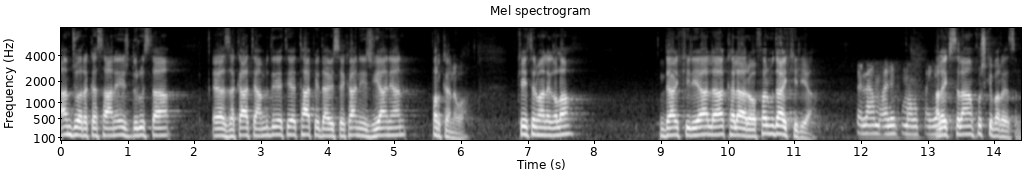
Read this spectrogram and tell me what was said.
ئەم جۆرە کەسانەیش دروستە زەکاتیان بدرێتێ تا پێداویستیەکانی ژیانیان پڕکەنەوە کێی ترمان لەگەڵە؟ دایکی لیا لە کەلارەوە فەرموو دایکی لیا. سلام علیکم مامۆستا گیان. علیک سلام خوشکی بەڕێزم.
